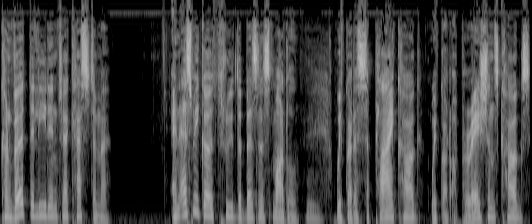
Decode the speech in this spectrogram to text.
convert the lead into a customer. And as we go through the business model, hmm. we've got a supply cog, we've got operations cogs,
